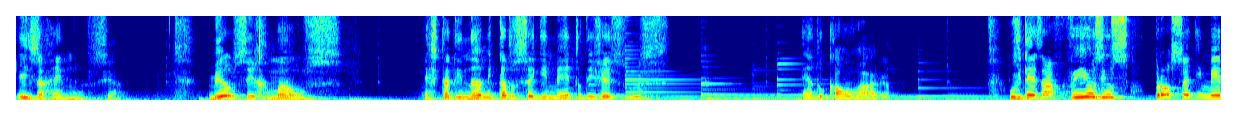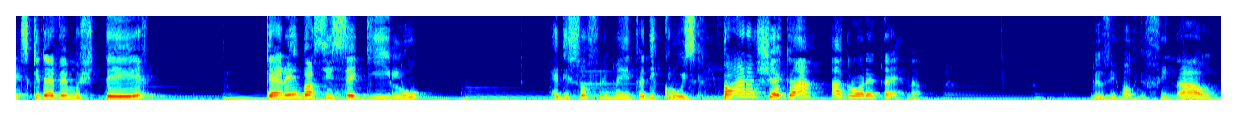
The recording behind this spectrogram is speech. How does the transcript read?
eis a renúncia. Meus irmãos, esta dinâmica do segmento de Jesus é a do Calvário. Os desafios e os procedimentos que devemos ter, querendo assim segui-lo, é de sofrimento, é de cruz, para chegar à glória eterna. Meus irmãos, no final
